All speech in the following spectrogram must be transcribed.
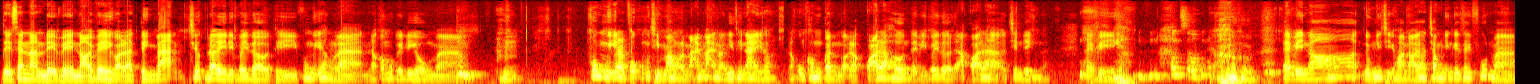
để xem là để về nói về gọi là tình bạn trước đây thì bây giờ thì phúc nghĩ rằng là nó có một cái điều mà phúc nghĩ là phúc cũng chỉ mong là mãi mãi nó như thế này thôi nó cũng không cần gọi là quá là hơn tại vì bây giờ đã quá là ở trên đỉnh rồi tại vì không xuống tại vì nó đúng như chị Hòa nói là trong những cái giây phút mà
